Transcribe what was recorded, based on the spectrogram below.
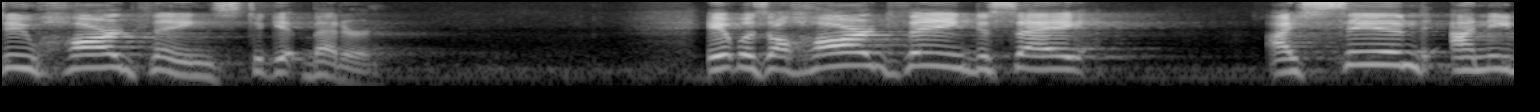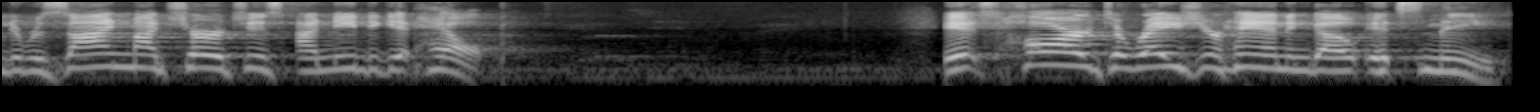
do hard things to get better. It was a hard thing to say, I sinned, I need to resign my churches, I need to get help. It's hard to raise your hand and go, It's me.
